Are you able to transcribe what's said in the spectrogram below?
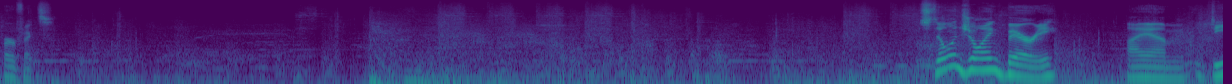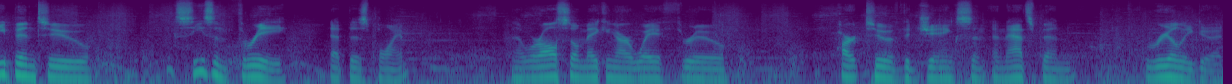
Perfect. Still enjoying Barry. I am deep into season three at this point. And we're also making our way through part two of the Jinx, and, and that's been really good.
